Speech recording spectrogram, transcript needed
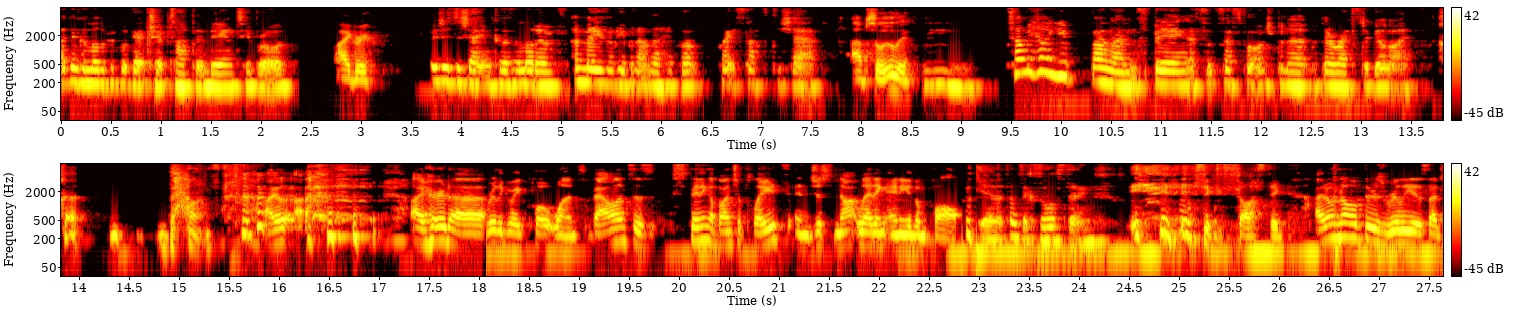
I think a lot of people get tripped up in being too broad. I agree. Which is a shame because there's a lot of amazing people out there who've got great stuff to share. Absolutely. Mm. Tell me how you balance being a successful entrepreneur with the rest of your life. balance. I, I heard a really great quote once. Balance is spinning a bunch of plates and just not letting any of them fall. Yeah, that sounds exhausting. it's exhausting. I don't know if there's really a such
